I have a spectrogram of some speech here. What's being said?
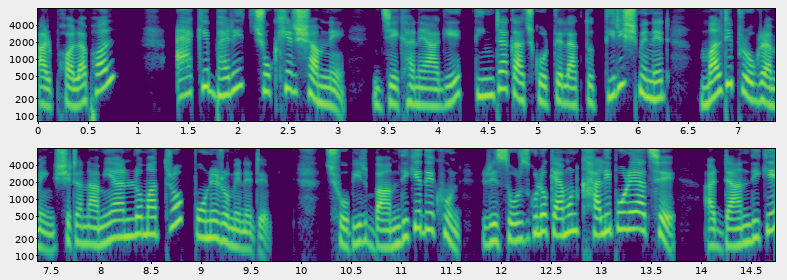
আর ফলাফল? একেবারে চোখের সামনে, যেখানে আগে তিনটা কাজ করতে লাগত ৩০ মিনিট মাল্টিপ্রোগ্রামিং সেটা নামিয়ে আনলো মাত্র পনেরো মিনিটে। ছবির বাম দিকে দেখুন রিসোর্সগুলো কেমন খালি পড়ে আছে, আর ডান দিকে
